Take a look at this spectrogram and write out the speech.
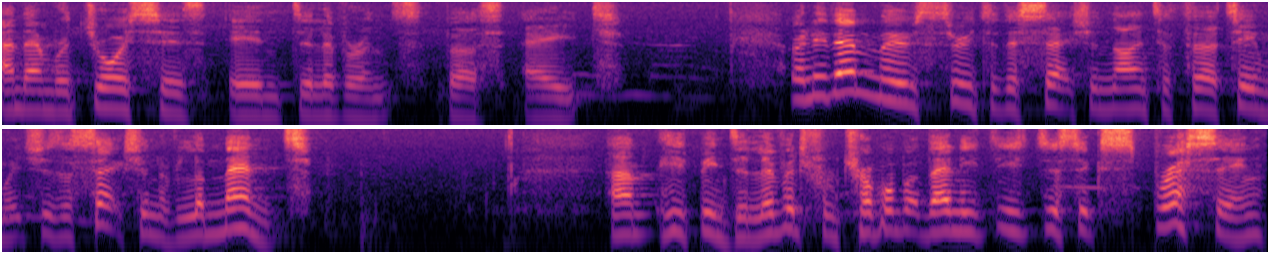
and then rejoices in deliverance, verse 8. And he then moves through to this section 9 to 13, which is a section of lament. Um, he's been delivered from trouble, but then he, he's just expressing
